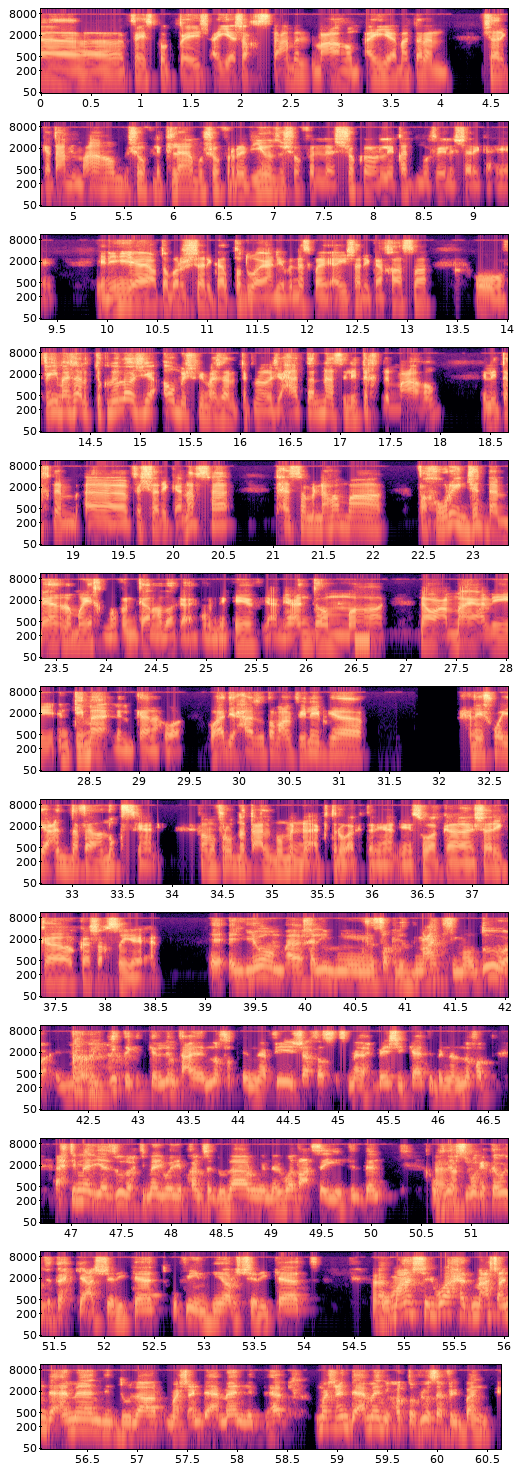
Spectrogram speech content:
Facebook page أي شخص تعامل معاهم أي مثلا شركة تعامل معاهم شوف الكلام وشوف ال reviews وشوف الشكر اللي يقدموا فيه للشركة هي. يعني هي يعتبر الشركة القدوة يعني بالنسبة لأي شركة خاصة وفي مجال التكنولوجيا أو مش في مجال التكنولوجيا. حتى الناس اللي تخدم معاهم اللي تخدم آه، في الشركة نفسها تحسهم ان هم فخورين جدا بانهم يخدموا في المكان هذاك. يعني كيف؟ يعني عندهم آه، نوعا ما يعني انتماء للمكان هو. وهذه حاجة طبعا في ليبيا إحنا شوية عندنا فيها نقص يعني. فمفروض نتعلموا منها أكثر وأكثر يعني سواء كشركة أو كشخصية يعني. اليوم آه، خليني نستطرد معك في موضوع اليوم. جيتك تكلمت عن النفط إن في شخص اسمه الحبيشي كاتب إن النفط احتمال يزول واحتمال يولي ب 5 دولار وإن الوضع سيء جدا. وفي نفس الوقت تو أنت تحكي على الشركات وفي انهيار الشركات. ومعاش الواحد ما عادش عنده أمان للدولار ما عادش عنده أمان للذهب وما عادش عنده أمان يحط فلوسها في البنك.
